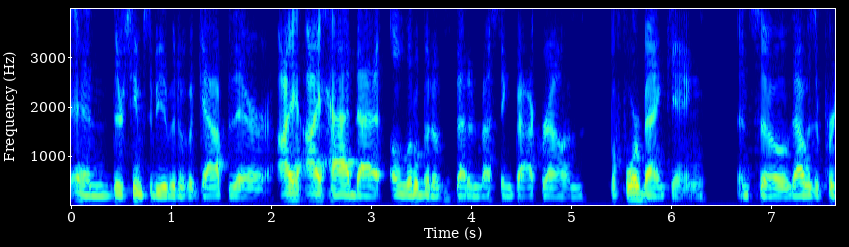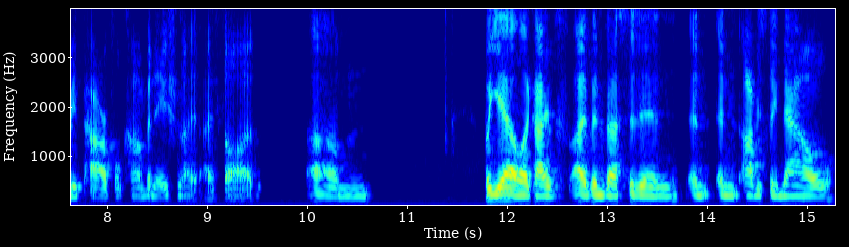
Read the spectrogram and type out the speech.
and there seems to be a bit of a gap there. I I had that a little bit of that investing background before banking. And so that was a pretty powerful combination, I, I thought. Um, but yeah, like I've I've invested in and and obviously now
